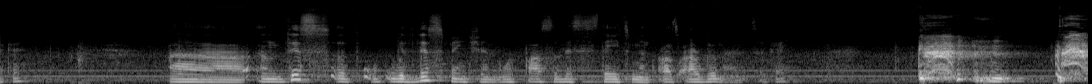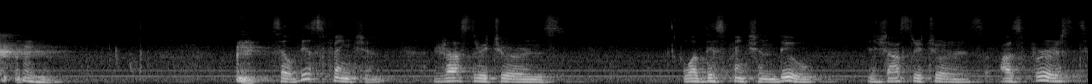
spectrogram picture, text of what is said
Okay. Uh, and this uh, with this function we pass this statement as argument okay so this function just returns what this function do is just returns as first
